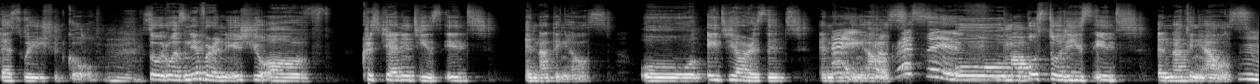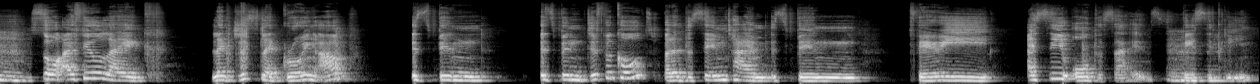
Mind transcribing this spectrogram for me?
that's where you should go." Mm. So it was never an issue of Christianity is it and nothing else, or ATR is it and nothing Hey, else progressive. or Mapostori is it and nothing else. So I feel like like just like growing up, it's been it's been difficult, but at the same time it's been very I see all the sides mm-hmm. basically.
